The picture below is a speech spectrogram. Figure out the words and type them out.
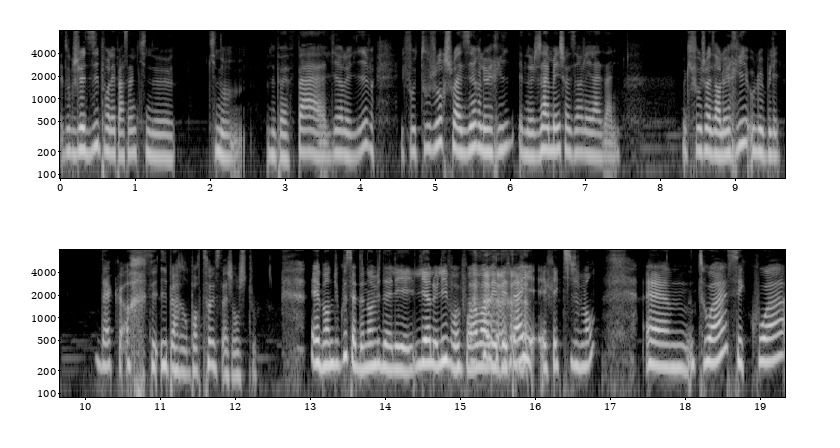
Et donc, je le dis pour les personnes qui ne qui n'ont ne peuvent pas lire le livre, il faut toujours choisir le riz et ne jamais choisir les lasagnes. Donc il faut choisir le riz ou le blé. D'accord. C'est hyper important et ça change tout. Et eh ben du coup, ça donne envie d'aller lire le livre pour avoir les détails, effectivement. Euh, toi, c'est quoi,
